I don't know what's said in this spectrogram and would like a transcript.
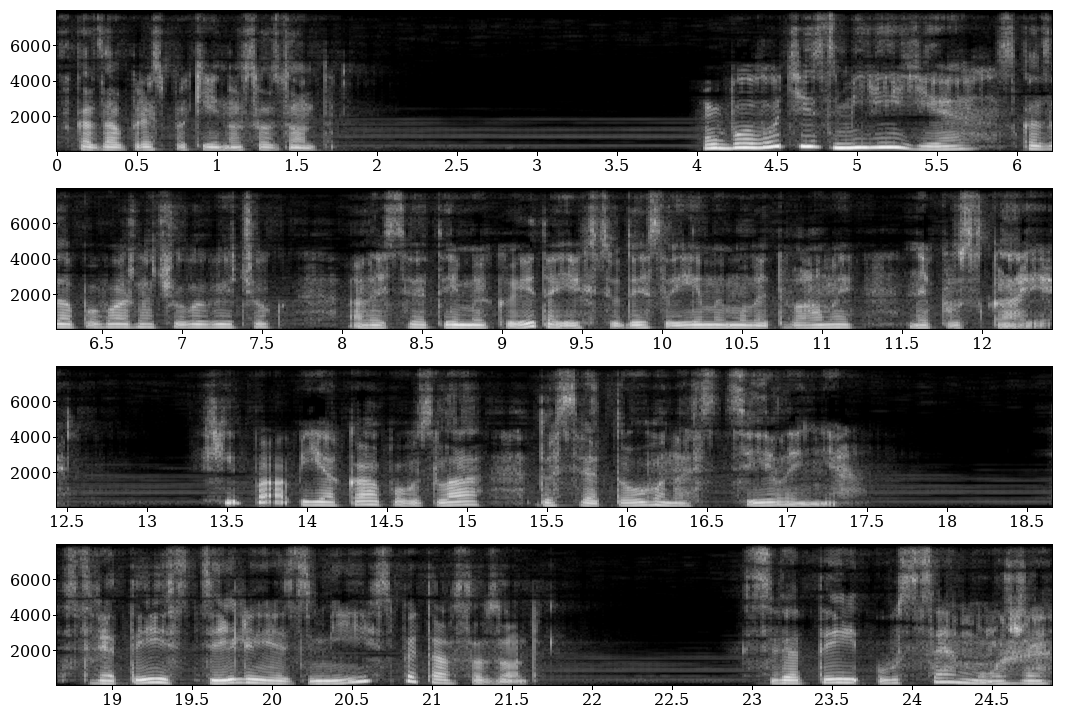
сказав приспокійно Созонт. У болоті змії є, сказав поважно чоловічок, але святий Микита їх сюди своїми молитвами не пускає. Хіба б яка повзла до святого на зцілення? Святий зцілює змій? спитав Созонт. Святий усе може.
